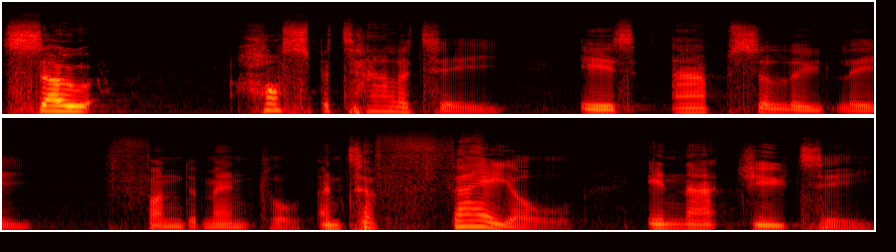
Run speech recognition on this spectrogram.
So, hospitality is absolutely fundamental. And to fail in that duty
